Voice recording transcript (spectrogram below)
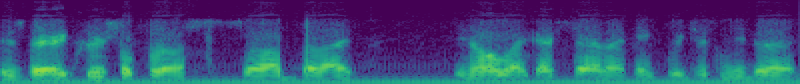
is very crucial for us. So, uh, but I, you know, like I said, I think we just need to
